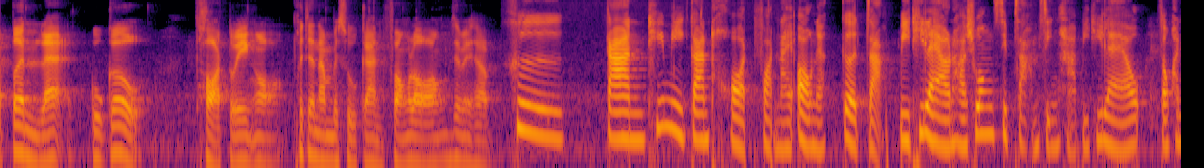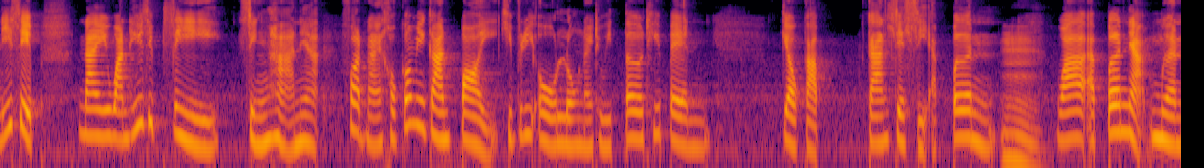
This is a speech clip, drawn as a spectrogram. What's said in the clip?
Apple และ Google ถอดตัวเองออก เพื่อจะนำไปสู่การฟ้องร้องใช่ไหมครับ คือการที่มีการถอด Fortnite ออกเนี่ย เกิดจากปีที่แล้วนะคะ ช่วง 13 สิงหาปีที่แล้ว 2020 ในวันที่ 14 สิงหาเนี่ย Fortnite เขาก็มีการปล่อยคลิปวิดีโอลงใน Twitter ที่เป็นเกี่ยวกับ การเสียดสี Apple อืมว่า Apple เนี่ยเหมือน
